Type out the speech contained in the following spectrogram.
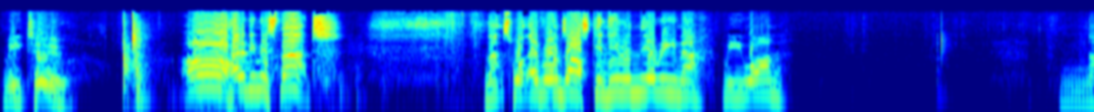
Me too. Oh, how did he miss that? That's what everyone's asking here in the arena. Me one. No,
